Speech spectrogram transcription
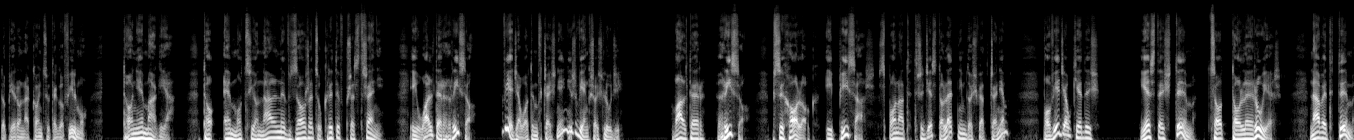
dopiero na końcu tego filmu. To nie magia, to emocjonalny wzorzec ukryty w przestrzeni. I Walter Riso wiedział o tym wcześniej niż większość ludzi. Walter Riso, psycholog i pisarz z ponad 30-letnim doświadczeniem, powiedział kiedyś: Jesteś tym, co tolerujesz, nawet tym,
